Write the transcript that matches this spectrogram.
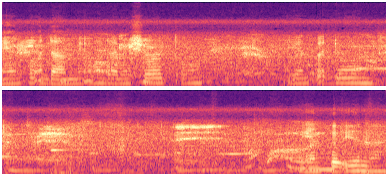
Ayan po, ang dami. Oh, ang dami short, oh. Ayan pa doon. Ayan po, yun, oh.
